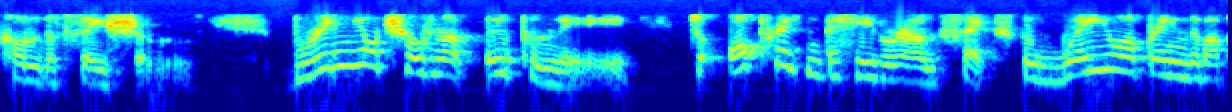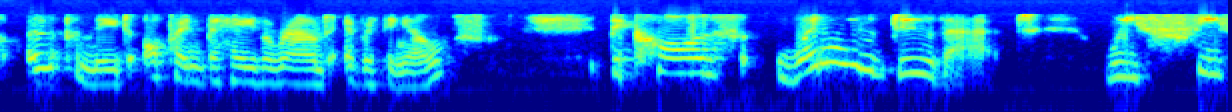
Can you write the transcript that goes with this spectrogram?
conversation. Bring your children up openly to operate and behave around sex the way you are bringing them up openly to operate and behave around everything else. Because when you do that, we cease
